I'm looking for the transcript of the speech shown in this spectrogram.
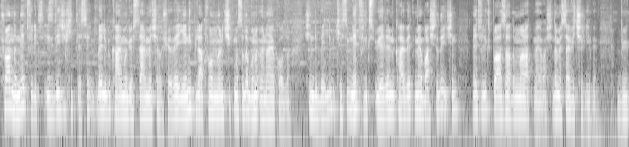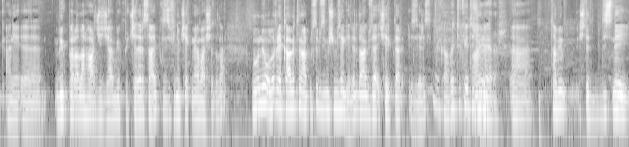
şu anda Netflix izleyici kitlesi belli bir kayma göstermeye çalışıyor ve yeni platformların çıkması da buna ön ayak oldu. Şimdi belli bir kesim Netflix üyelerini kaybetmeye başladığı için Netflix bazı adımlar atmaya başladı. Mesela Witcher gibi. Büyük hani e, büyük paralar harcayacağı, büyük bütçelere sahip dizi film çekmeye başladılar. Bu ne olur? Rekabetin artması bizim işimize gelir. Daha güzel içerikler izleriz. rekabet tüketiciye Aynen. yarar. Ee, tabii işte Disney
